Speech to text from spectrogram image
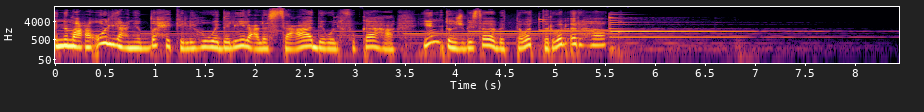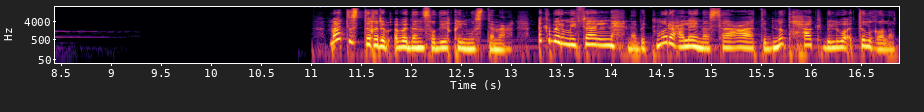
إنه معقول يعني الضحك اللي هو دليل على السعادة والفكاهة ينتج بسبب التوتر والإرهاق؟ ما تستغرب أبدا صديقي المستمع. أكبر مثال نحن بتمر علينا ساعات بنضحك بالوقت الغلط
